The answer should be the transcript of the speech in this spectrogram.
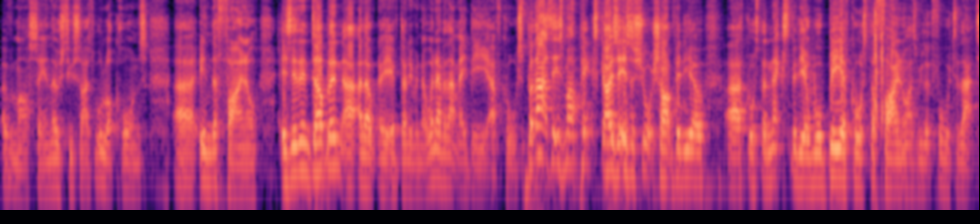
over Marseille, and those two sides will lock horns uh, in the final. Is it in Dublin? Uh, I don't I don't even know. Whenever that may be, of course. But that is my picks, guys. It is a short, sharp video. Uh, of course, the next video will be, of course, the final as we look forward to that.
